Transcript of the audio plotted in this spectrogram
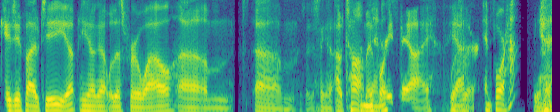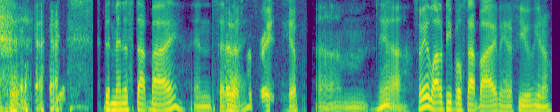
KJ5T. Yep, he hung out with us for a while. Um, um, I just thinking, oh, Tom N4HAI. Yeah, there. N4 ha. Yeah. the menace stopped by and said menace, hi. That's right. Yep. Um, yeah. So we had a lot of people stop by. We had a few, you know.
